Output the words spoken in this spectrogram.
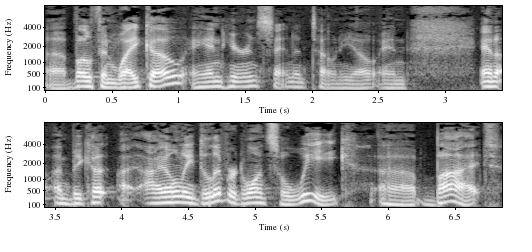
uh, both in Waco and here in San Antonio. And and, and because I I only delivered once a week, uh, but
